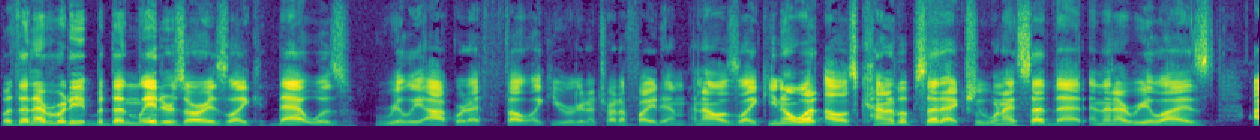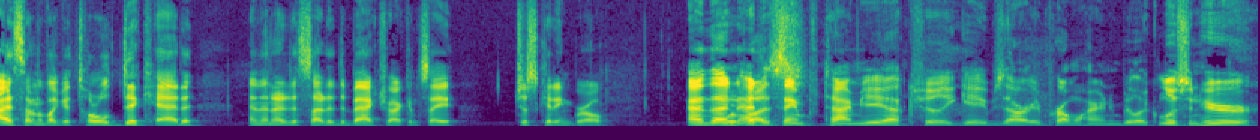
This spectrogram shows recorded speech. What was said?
But then everybody, but then later Zari's like, that was really awkward. I felt like you were gonna try to fight him, and I was like, you know what? I was kind of upset actually when I said that, and then I realized I sounded like a total dickhead, and then I decided to backtrack and say, just kidding, bro. And then We're at buds. the same time, you actually gave Zari a promo hand and be like, "Listen here,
